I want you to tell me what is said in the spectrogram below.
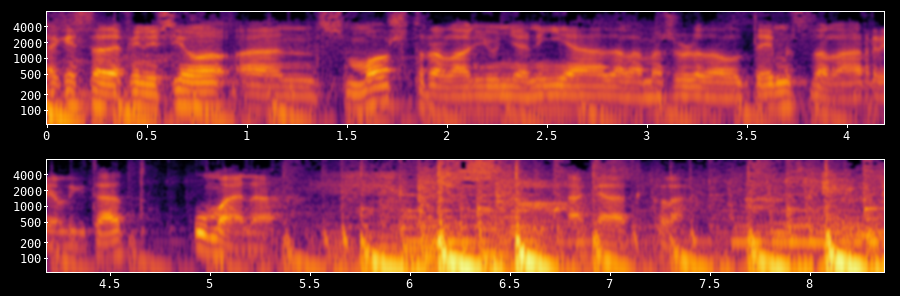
Aquesta definició ens mostra la llunyania de la mesura del temps de la realitat humana. Ha quedat clar.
